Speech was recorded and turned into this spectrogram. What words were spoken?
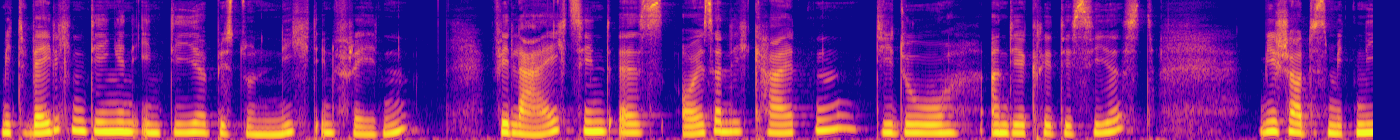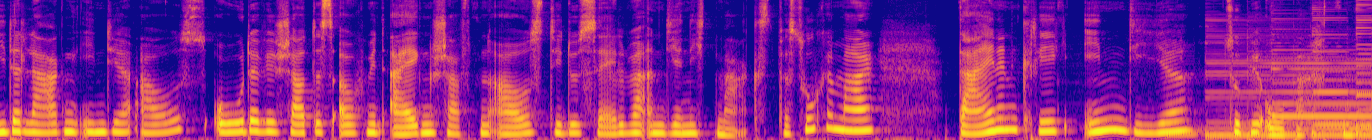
mit welchen Dingen in dir bist du nicht in Frieden? Vielleicht sind es Äußerlichkeiten, die du an dir kritisierst. Wie schaut es mit Niederlagen in dir aus? Oder wie schaut es auch mit Eigenschaften aus, die du selber an dir nicht magst? Versuche mal, deinen Krieg in dir zu beobachten.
